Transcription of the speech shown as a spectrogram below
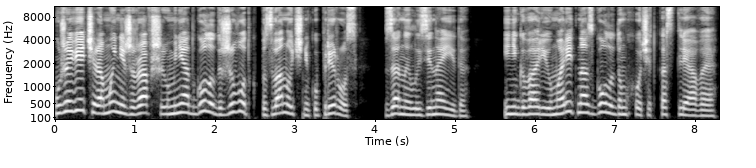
Уже вечером мы не жравшие, у меня от голода живот к позвоночнику прирос, заныла Зинаида. И не говори, уморить нас голодом хочет костлявая,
